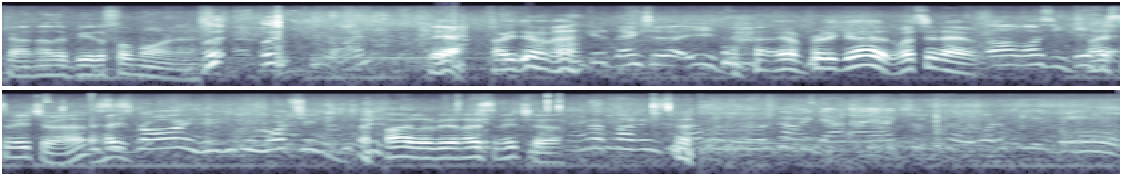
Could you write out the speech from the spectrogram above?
Got another beautiful morning. Ryan? Yeah, how you doing, man? Good, thanks. How about you? yeah, pretty good. What's your name? Oh, I'm Aussie. Yeah. Nice to meet you, man. This Hey. is Ryan, who you've been watching. Hi, Olivia. Nice to meet you. When we were coming down, I actually thought, what if we made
